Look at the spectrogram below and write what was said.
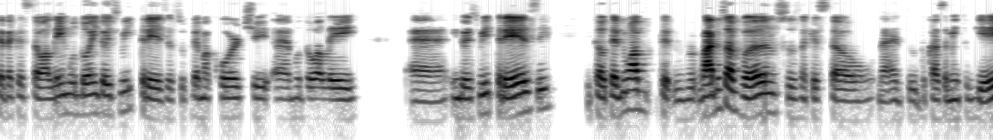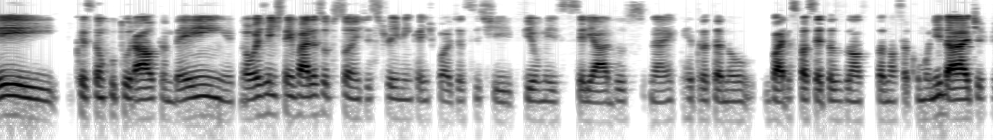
teve a questão, a lei mudou em 2013, a Suprema Corte uh, mudou a lei uh, em 2013. Então, teve, teve vários avanços na questão né, do, do, casamento gay, questão cultural também. Então, hoje a gente tem várias opções de streaming que a gente pode assistir filmes, seriados, né, retratando várias facetas da nossa, da nossa comunidade.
